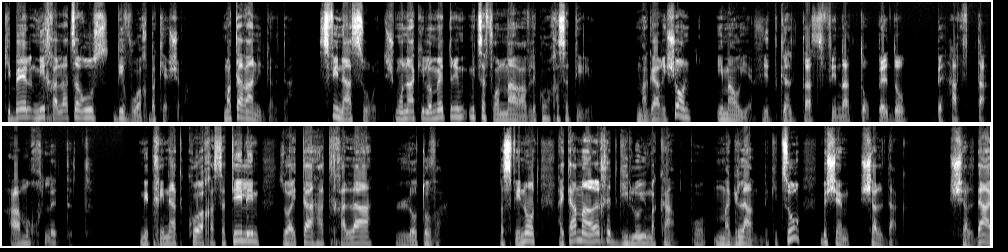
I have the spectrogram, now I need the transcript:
קיבל מיכה לצרוס דיווח בקשר. מטרה נתגלתה. ספינה סורית, שמונה קילומטרים מצפון מערב לכוח הסטילים. מגע ראשון עם האויב. התגלתה ספינת טורפדו בהפתעה מוחלטת. מבחינת כוח הסטילים, זו הייתה התחלה לא טובה. בספינות הייתה מערכת גילוי מקם, או מגלם בקיצור, בשם שלדג. שלדג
